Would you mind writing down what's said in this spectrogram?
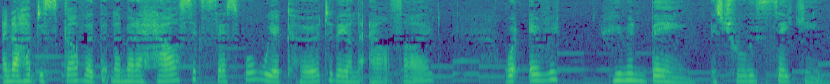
And I have discovered that no matter how successful we occur to be on the outside, what every human being is truly seeking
